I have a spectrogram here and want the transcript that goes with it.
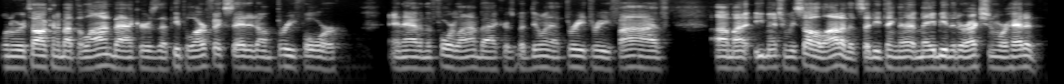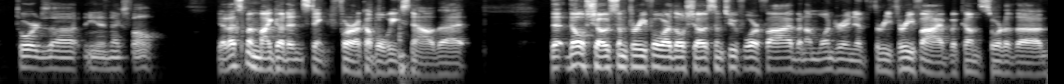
when we were talking about the linebackers, that people are fixated on three four and having the four linebackers, but doing that three three five. Um, I, you mentioned we saw a lot of it. So, do you think that may be the direction we're headed towards? Uh, you know, next fall. Yeah, that's been my gut instinct for a couple weeks now. That that they'll show some three four, they'll show some two four five, and I'm wondering if three three five becomes sort of the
